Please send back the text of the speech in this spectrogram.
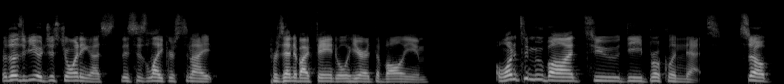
For those of you who are just joining us, this is Lakers Tonight, presented by FanDuel here at the volume. I wanted to move on to the Brooklyn Nets. So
